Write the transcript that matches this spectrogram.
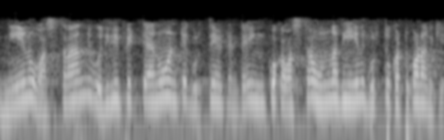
నేను వస్త్రాన్ని వదిలిపెట్టాను అంటే గుర్తు ఏమిటంటే ఇంకొక వస్త్రం ఉన్నది అని గుర్తు కట్టుకోవడానికి.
